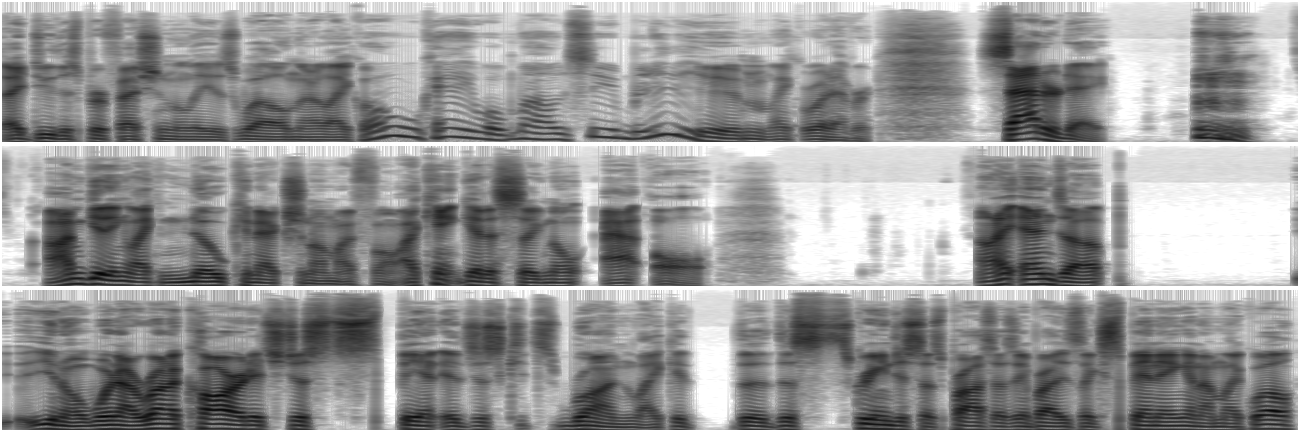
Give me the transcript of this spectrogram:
I do this professionally as well." And they're like, "Oh, okay, well, I'll see." I'm like, whatever. Saturday, I'm getting like no connection on my phone. I can't get a signal at all. I end up, you know, when I run a card, it's just spin. It just gets run like it. The the screen just says processing. Probably it's like spinning, and I'm like, well,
